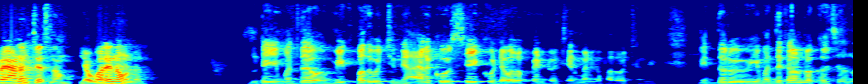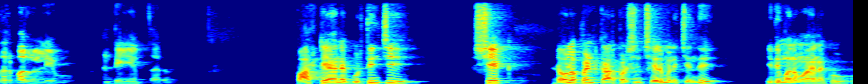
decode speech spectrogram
ప్రయాణం చేసినాము. ఎవరైనా ఉండదు అంటే ఈ మధ్య మీకు పదవి వచ్చింది ఆయనకు షేక్ డెవలప్మెంట్ చైర్మన్గా పదవి వచ్చింది. ఇద్దరు ఈ మధ్య కాలంలో కలిసిన సందర్భాలు లేవు. అంటే ఏం చెప్తారు? పార్టీ ఆయన గుర్తించి షేక్ డెవలప్మెంట్ కార్పొరేషన్ చైర్మన్ ఇచ్చింది. ఇది మనం ఆయనకు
